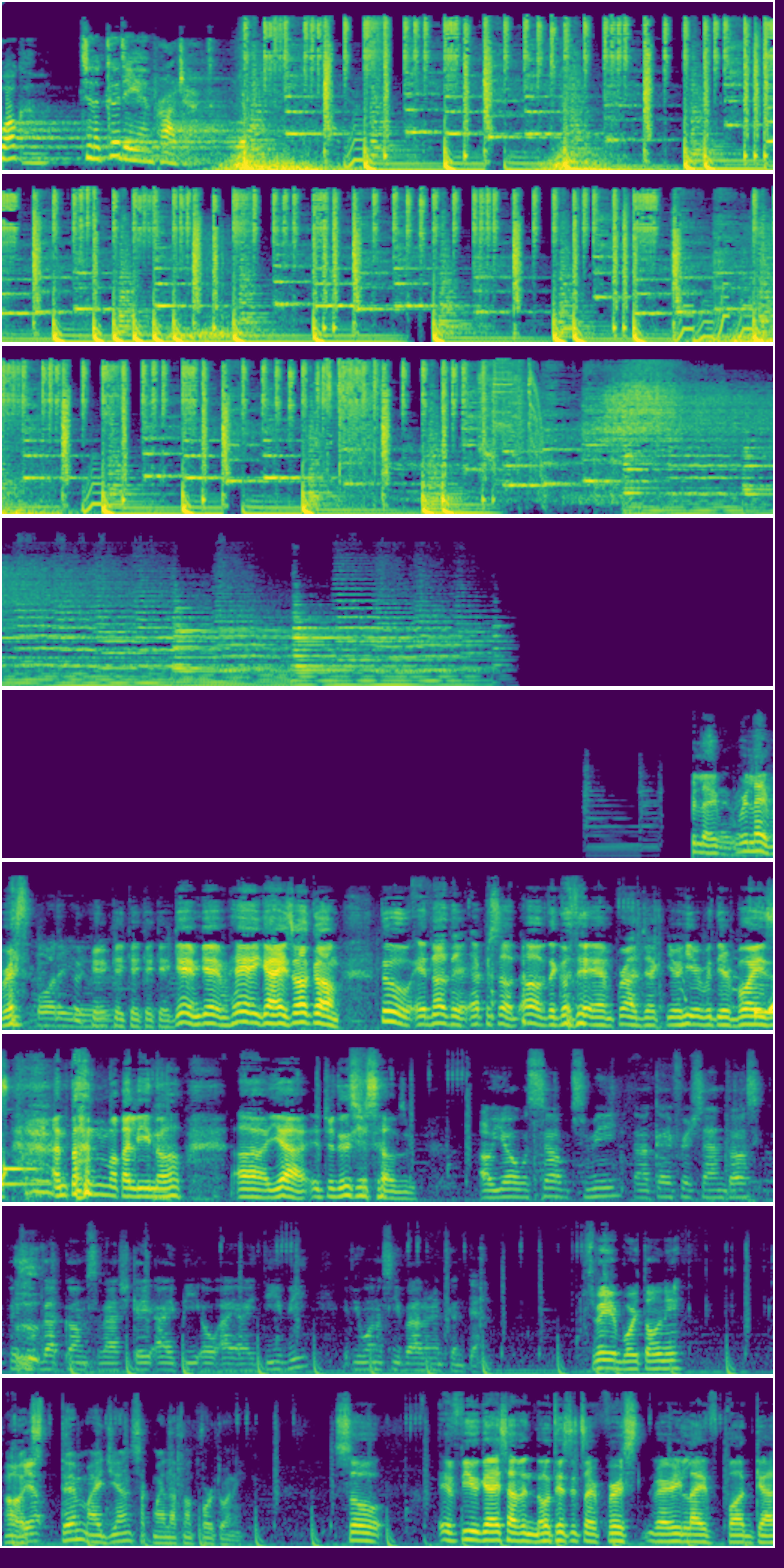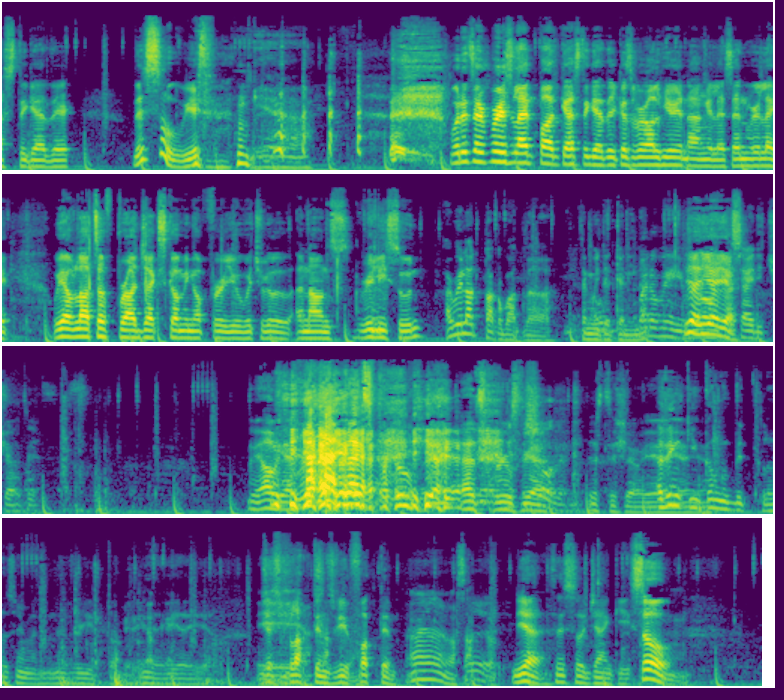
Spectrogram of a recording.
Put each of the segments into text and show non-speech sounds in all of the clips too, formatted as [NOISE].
Welcome to the Good AM Project. We're live. We're live, right? What are you Okay, okay, okay, okay, okay. Game, game. Hey guys, welcome to another episode of the Good AM Project. You're here with your boys, Anton Macalino. Uh, yeah, introduce yourselves. Oh yo, what's up? It's me, uh, Kaifer Santos, facebook.com slash K-I-P-O-I-I-T-V if you wanna see Valorant content. It's me, your boy Tony. Oh, it's Yeah. Tim, IGN, suck my left, not 420. So, if you guys haven't noticed, it's our first very live podcast together. This is so weird. Yeah. [LAUGHS] but it's our first live podcast together because we're all here in Angeles and we're like, we have lots of projects coming up for you, which we'll announce really soon. Are we allowed to talk about the thing we did By the way, Yeah, we're yeah, all yeah. beside each other. Oh, [LAUGHS] yeah. That's proof. Yeah, yeah. That's proof, Just to yeah. show them. Just to show, yeah. I think yeah, you yeah. come a bit closer, man, whenever you talk. Okay, yeah, okay. yeah, yeah. Yeah, Just yeah, block yeah, Tim's sakto. view. Fuck Tim. Ah. Yeah, this is so janky. So,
